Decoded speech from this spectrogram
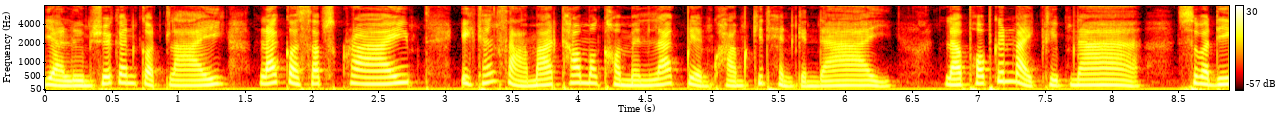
อย่าลืมช่วยกันกดไลค์และกด subscribe อีกทั้งสามารถเข้ามาคอมเมนต์แลกเปลี่ยนความคิดเห็นกันได้ แล้วพบกันใหม่คลิปหน้า สวัสดี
